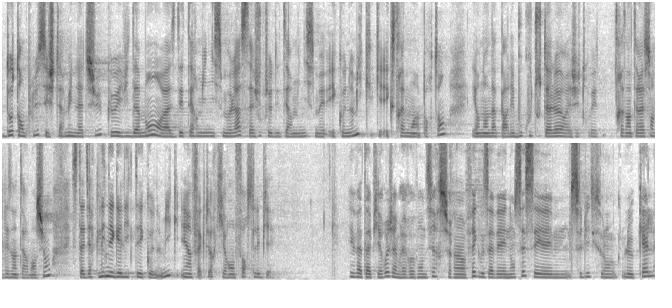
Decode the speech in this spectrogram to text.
d'autant plus, et je termine là-dessus, que évidemment à ce déterminisme-là s'ajoute le déterminisme économique qui est extrêmement important, et on en a parlé beaucoup tout à l'heure, et j'ai trouvé très intéressantes les interventions, c'est-à-dire que l'inégalité économique est un facteur qui renforce les biais. Eva Tapiro, j'aimerais rebondir sur un fait que vous avez énoncé, c'est celui selon lequel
